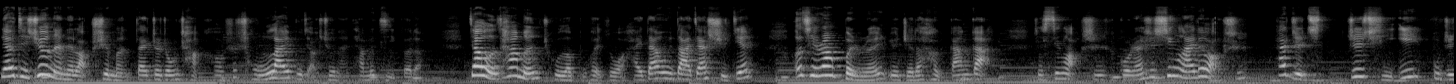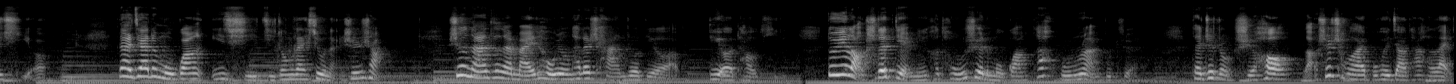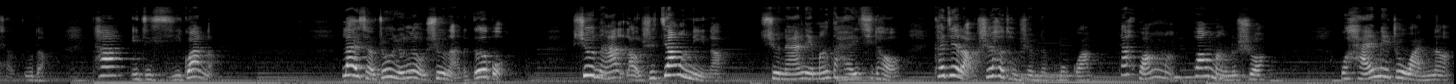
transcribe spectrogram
了解秀楠的老师们，在这种场合是从来不叫秀楠他们几个的。叫了他们，除了不会做，还耽误大家时间，而且让本人也觉得很尴尬。这新老师果然是新来的老师，他只知其一，不知其二。大家的目光一起集中在秀楠身上。秀楠正在埋头用他的铲做第二第二套题。对于老师的点名和同学的目光，他浑然不觉。在这种时候，老师从来不会叫他和赖小猪的，他已经习惯了。赖小猪拥有秀楠的胳膊，秀楠，老师叫你呢。秀楠连忙抬起头，看见老师和同学们的目光，他慌忙慌忙地说：“我还没做完呢。”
